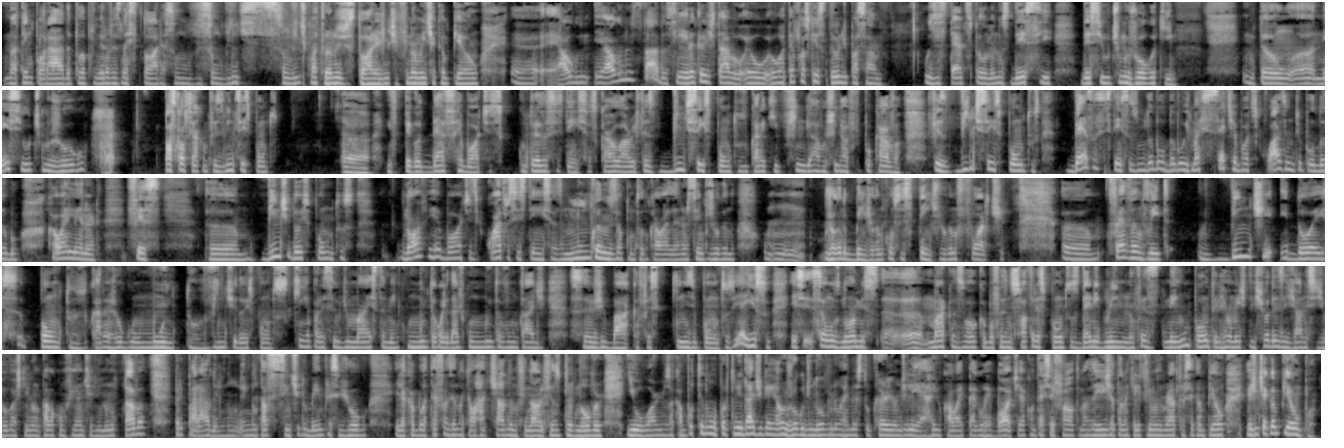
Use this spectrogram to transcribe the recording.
na temporada, pela primeira vez na história. São, são, 20, são 24 anos de história, a gente finalmente é campeão. É, é algo, é algo no estado, assim, é inacreditável. Eu, eu até faço questão de passar os stats, pelo menos desse, desse último jogo aqui. Então, uh, nesse último jogo, Pascal Siakam fez 26 pontos uh, pegou 10 rebotes com 3 assistências. Kyle Lowry fez 26 pontos, o cara que xingava, xingava, pipocava, fez 26 pontos, 10 assistências, um double-double e mais 7 rebotes, quase um triple-double. Kawhi Leonard fez uh, 22 pontos, nove rebotes e quatro assistências, nunca nos apontando o Kawhi Leonard, sempre jogando um, jogando bem, jogando consistente, jogando forte. Um, Fred Van Vliet 22 pontos. O cara jogou muito, 22 pontos. Quem apareceu demais também, com muita qualidade, com muita vontade, Serge Baca fez 15 pontos. E é isso. Esses são os nomes. Uh, Marcus All acabou fazendo só 3 pontos. Danny Green não fez nenhum ponto. Ele realmente deixou a desejar nesse jogo. Acho que ele não estava confiante, ele não estava preparado, ele não, ele não se sentindo bem para esse jogo. Ele acabou até fazendo aquela rateada no final. Ele fez o turnover e o Warriors acabou tendo uma oportunidade de ganhar o jogo de novo no arremesso do Curry, onde ele erra e o Kawhi pega o rebote. Aí acontece falta, mas aí já tá naquele clima do Raptor ser campeão e a gente é campeão, pô.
